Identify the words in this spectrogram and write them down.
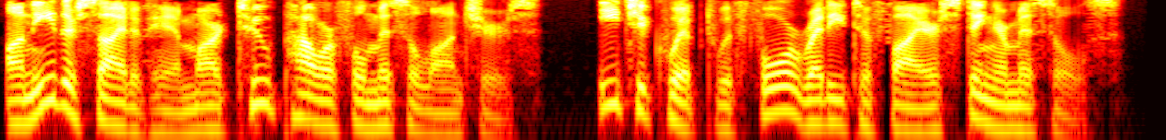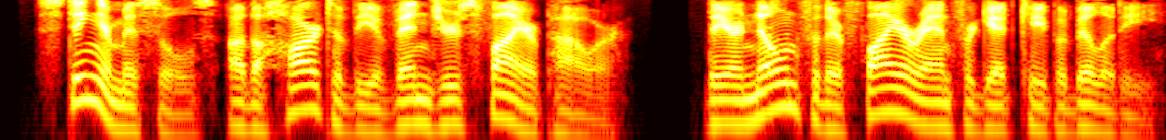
On either side of him are two powerful missile launchers, each equipped with four ready-to-fire Stinger missiles. Stinger missiles are the heart of the Avenger's firepower. They are known for their fire-and-forget capability,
